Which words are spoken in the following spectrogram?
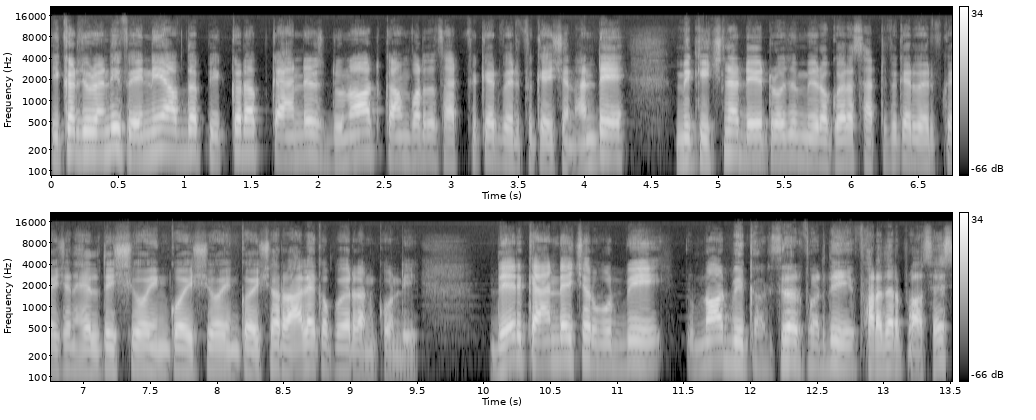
ఇక్కడ చూడండి if any of the picked up candidates do not come for the certificate verification అంటే మీకు ఇచ్చిన డేట్ రోజు మీరు ఒకవేళ సర్టిఫికేట్ వెరిఫికేషన్ హెల్త్ ఇష్యూ ఇంకో ఇష్యూ ఇంకో ఇష్యూ రాలేకపోయారు అనుకోండి their candidature would be not be consider for the further process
